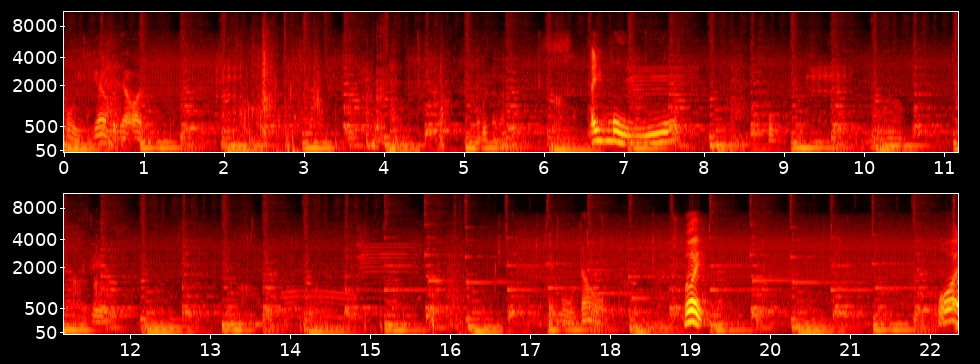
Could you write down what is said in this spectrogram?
โอ้ยแย่ปัญญาอ่อนเอาไปทางนั้นไอหมู ฮ้ย โอ้ย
